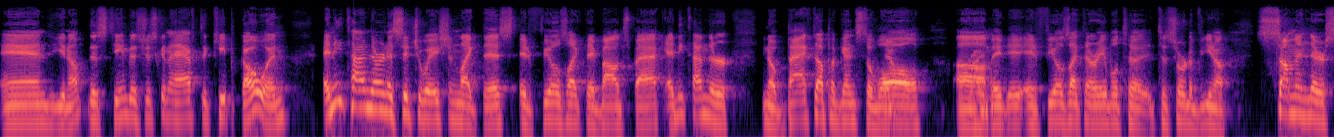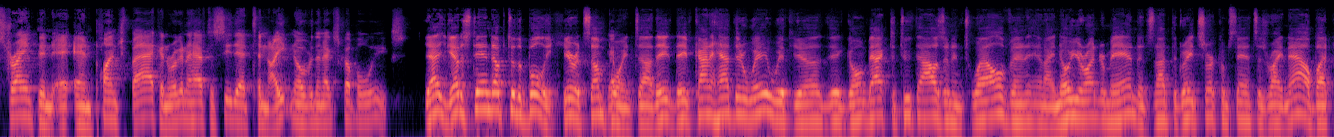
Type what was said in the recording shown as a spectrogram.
And you know, this team is just going to have to keep going. Anytime they're in a situation like this, it feels like they bounce back. Anytime they're you know backed up against the wall, yep. um, right. it, it feels like they're able to to sort of you know summon their strength and and punch back. And we're going to have to see that tonight and over the next couple weeks. Yeah, you got to stand up to the bully here at some point. Yep. Uh, they, they've kind of had their way with you They're going back to 2012, and, and I know you're undermanned. It's not the great circumstances right now, but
